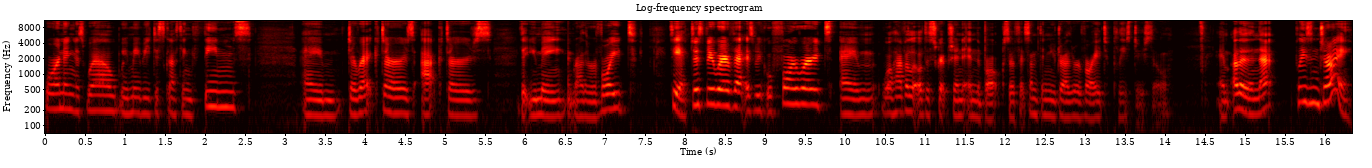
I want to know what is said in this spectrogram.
warning as well. We may be discussing themes um, directors, actors that you may rather avoid. So yeah, just be aware of that as we go forward. Um, we'll have a little description in the box, so if it's something you'd rather avoid, please do so. Um, other than that, please enjoy.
